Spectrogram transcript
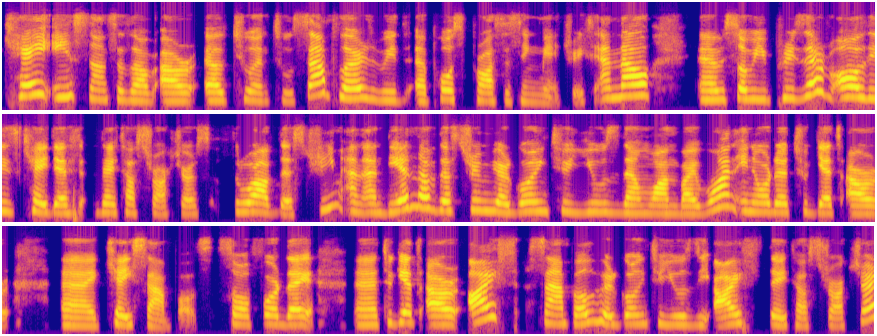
k instances of our L2 and 2 samplers with a post-processing matrix. And now, uh, so we preserve all these k data structures throughout the stream. And at the end of the stream, we are going to use them one by one in order to get our uh, k samples. So for the, uh, to get our ith sample, we're going to use the ith data structure.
